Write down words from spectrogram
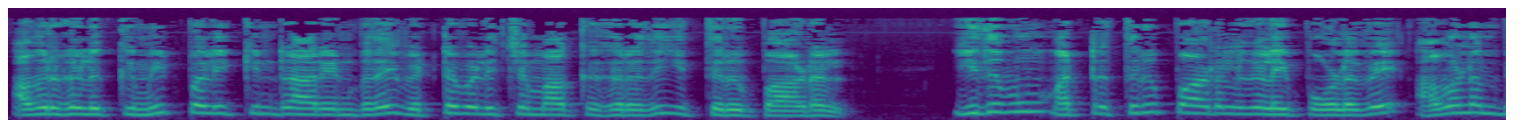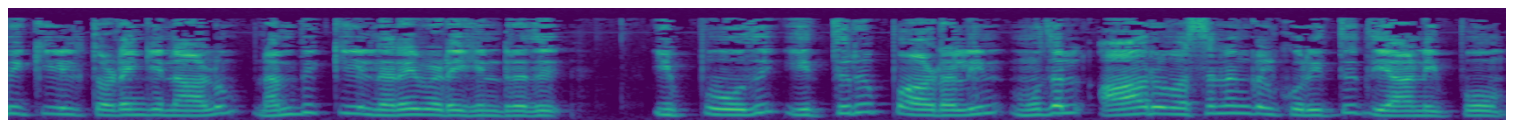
அவர்களுக்கு மீட்பளிக்கின்றார் என்பதை வெட்ட வெளிச்சமாக்குகிறது இத்திருப்பாடல். இதுவும் மற்ற திருப்பாடல்களைப் போலவே அவநம்பிக்கையில் தொடங்கினாலும் நம்பிக்கையில் நிறைவடைகின்றது. இப்போது இத்திருப்பாடலின் முதல் ஆறு வசனங்கள் குறித்து தியானிப்போம்.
